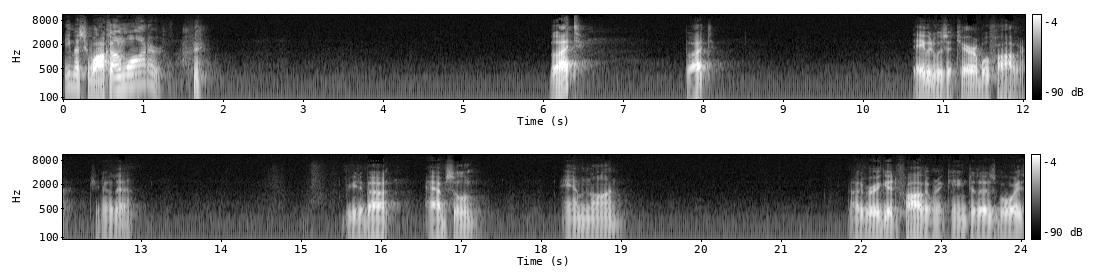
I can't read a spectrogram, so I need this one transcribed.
He must walk on water. But, but, David was a terrible father. Do you know that? Read about Absalom, Amnon. Not a very good father when it came to those boys.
